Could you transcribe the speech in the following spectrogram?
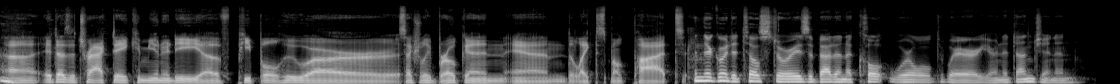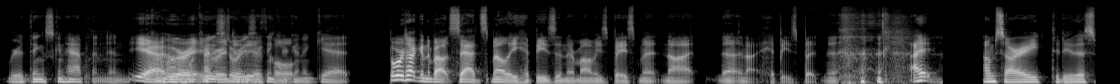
uh, it does attract a community of people who are sexually broken and like to smoke pot. And they're going to tell stories about an occult world where you're in a dungeon and weird things can happen. And Yeah, who on, are- what kind who of into stories do you think you're going to get? But we're talking about sad, smelly hippies in their mommy's basement, not uh, not hippies, but I I'm sorry to do this.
